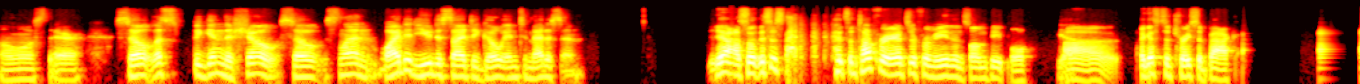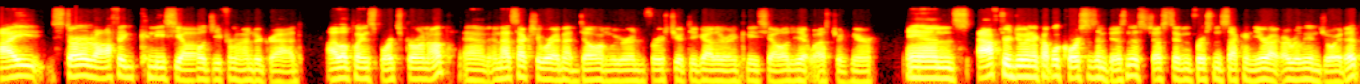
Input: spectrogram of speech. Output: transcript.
Almost there. So let's begin the show. So Slen, why did you decide to go into medicine? Yeah, so this is it's a tougher answer for me than some people. Yeah. Uh, I guess to trace it back, I started off in kinesiology from undergrad. I love playing sports growing up, and, and that's actually where I met Dylan. We were in first year together in kinesiology at Western here. And after doing a couple courses in business, just in first and second year, I, I, really enjoyed it.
